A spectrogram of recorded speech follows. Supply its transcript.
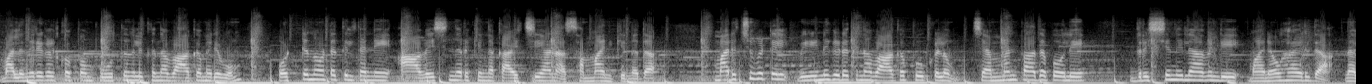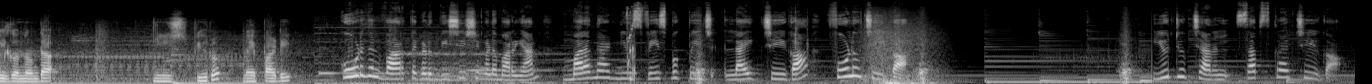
മലനിരകൾക്കൊപ്പം പൂത്തു നിൽക്കുന്ന വാഗമരവും ഒറ്റനോട്ടത്തിൽ തന്നെ ആവേശം നിറയ്ക്കുന്ന കാഴ്ചയാണ് സമ്മാനിക്കുന്നത്. മരച്ചുവട്ടിൽ വീണുകിടക്കുന്ന വാഗപ്പൂക്കളും ചെമ്മൺപാത പോലെ ദൃശ്യനിലാവിന്റെ മനോഹാരിത നൽകുന്നുണ്ട്. News bureau Meppadi. കൂടുതൽ വാർത്തകളും വിശേഷങ്ങളും അറിയാൻ Malanad news Facebook page like ചെയ്യുക ഫോളോ ചെയ്യുക. യൂട്യൂബ് ചാനൽ സബ്സ്ക്രൈബ് ചെയ്യുക.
